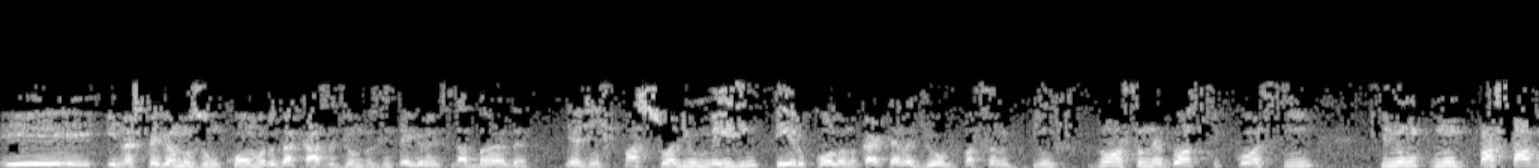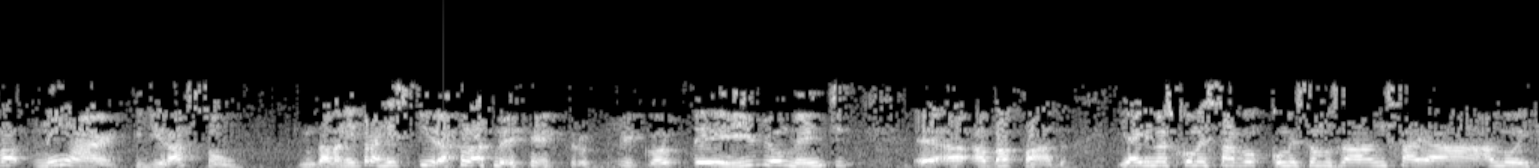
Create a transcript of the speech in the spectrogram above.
e, e, nós pegamos um cômodo da casa de um dos integrantes da banda e a gente passou ali o mês inteiro colando cartela de ovo, passando pinche. Nossa, o negócio ficou assim que não, não passava nem ar, que dirá som. Não dava nem para respirar lá dentro. Ficou terrivelmente é, abafado. E aí nós começava, começamos a ensaiar à noite,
